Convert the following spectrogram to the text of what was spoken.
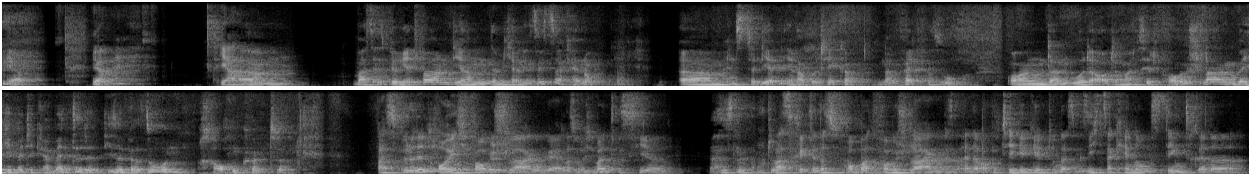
ja. Ja. Ja. Ähm, was inspiriert war, die haben nämlich eine Gesichtserkennung ähm, installiert in ihrer Apotheke in einem Feldversuch. Und dann wurde automatisiert vorgeschlagen, welche Medikamente denn diese Person brauchen könnte. Was würde denn euch vorgeschlagen werden? Das würde mich mal interessieren. Das ist eine gute Was kriegt denn das Wombat vorgeschlagen, dass es eine Apotheke gibt und da ist ein Gesichtserkennungsding drinne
